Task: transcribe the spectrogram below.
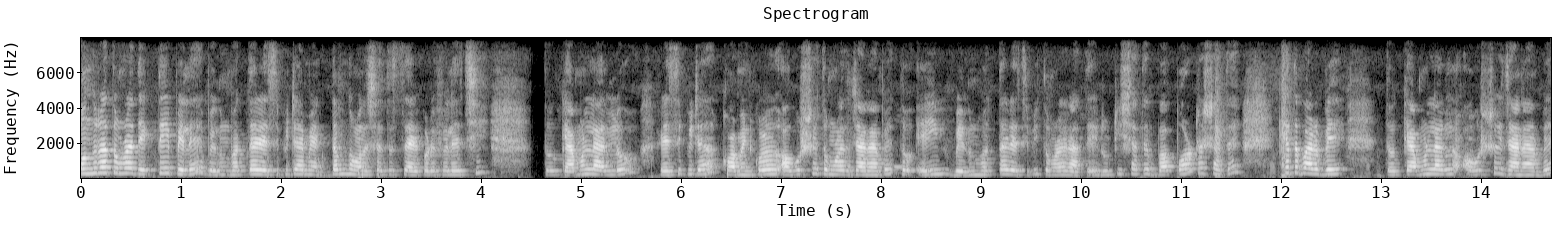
বন্ধুরা, তোমরা দেখতেই পেলে, বেগুন ভর্তার রেসিপিটা আমি একদম তোমাদের সাথে শেয়ার করে ফেলেছি। তো কেমন লাগল রেসিপিটা কমেন্ট করে অবশ্যই তোমরা জানাবে। তো এই বেগুন ভর্তার রেসিপি তোমরা রাতে রুটির সাথে বা পরোটার সাথে খেতে পারবে। তো কেমন লাগল অবশ্যই জানাবে।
